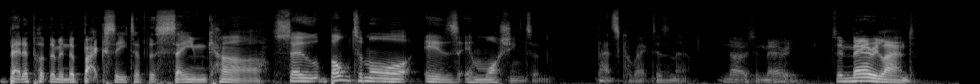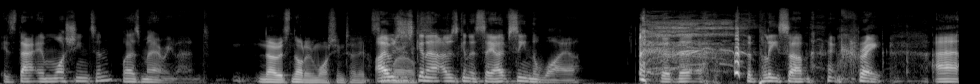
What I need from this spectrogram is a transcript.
Better put them in the back seat of the same car. so Baltimore is in Washington. That's correct, isn't it? No, it's in Maryland. It's in Maryland. Is that in Washington? Where's Maryland? No, it's not in Washington. It's I was just else. gonna. I was gonna say I've seen The Wire. The the, the police aren't great, uh,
